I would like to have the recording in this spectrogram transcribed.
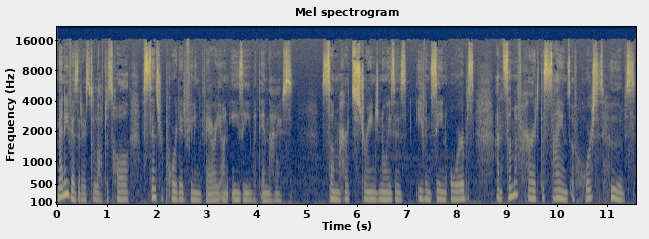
Many visitors to Loftus Hall have since reported feeling very uneasy within the house. Some heard strange noises, even seen orbs, and some have heard the sounds of horses' hooves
